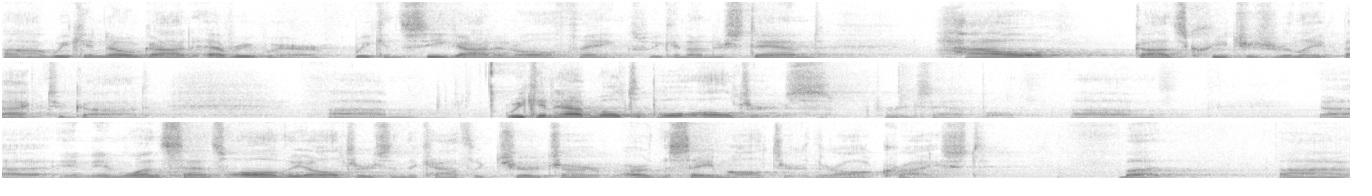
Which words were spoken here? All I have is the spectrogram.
Uh, we can know God everywhere. We can see God in all things. We can understand how God's creatures relate back to God. Um, we can have multiple altars, for example. Um, uh, in, in one sense, all the altars in the Catholic Church are, are the same altar, they're all Christ. But uh,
